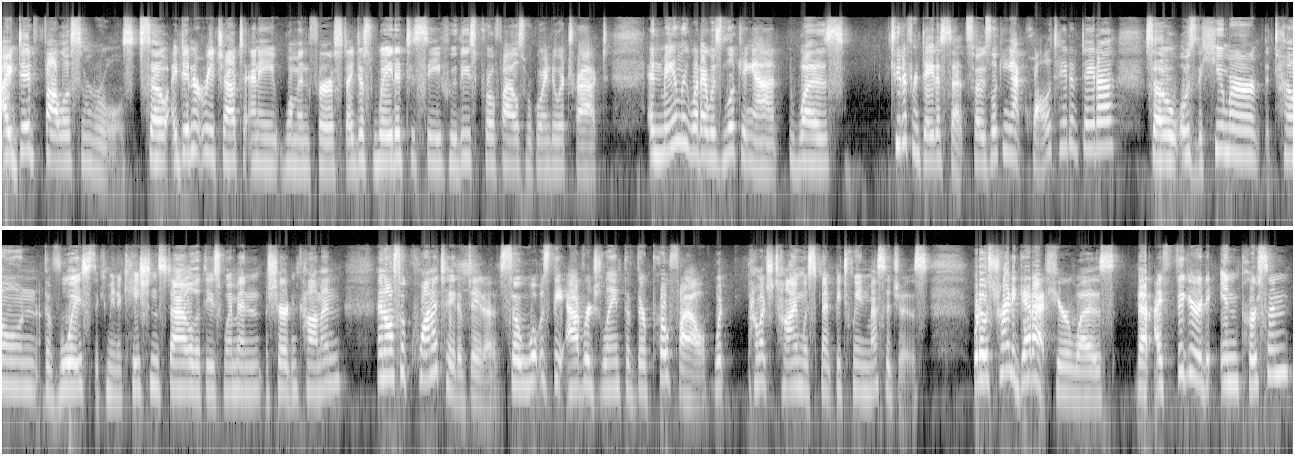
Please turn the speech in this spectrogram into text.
I did follow some rules. So I didn't reach out to any woman first. I just waited to see who these profiles were going to attract. And mainly what I was looking at was two different data sets. So I was looking at qualitative data. So what was the humor, the tone, the voice, the communication style that these women shared in common, and also quantitative data. So what was the average length of their profile? What, how much time was spent between messages? What I was trying to get at here was that I figured in person,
